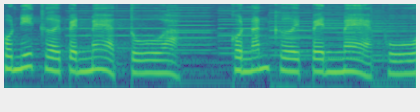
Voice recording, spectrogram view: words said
คนนี้เคยเป็นแม่ตัว คนนั้นเคยเป็นแม่ผัว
